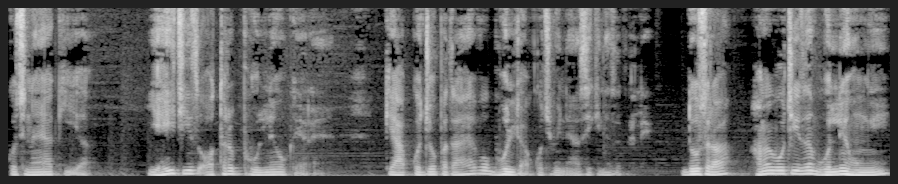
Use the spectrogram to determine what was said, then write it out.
कुछ नया किया? यही चीज़ ऑथर भूलने को कह रहे हैं कि आपको जो पता है वो भूल जाओ, कुछ भी नया सीखने से पहले। दूसरा, हमें वो चीज़ें भूलनी होंगी,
